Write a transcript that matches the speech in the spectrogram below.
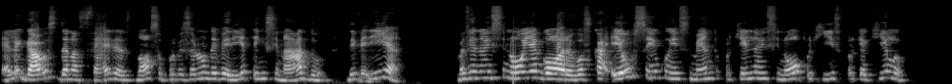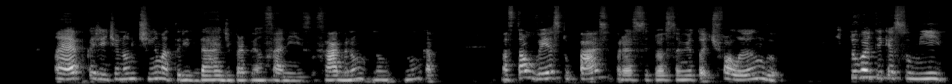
É legal estudar nas férias. Nossa, o professor não deveria ter ensinado. Deveria. Mas ele não ensinou. E agora? Eu vou ficar eu sem o conhecimento porque ele não ensinou, porque isso, porque aquilo. Na época, gente, eu não tinha maturidade para pensar nisso, sabe? Não, não, nunca. Mas talvez tu passe por essa situação e eu tô te falando que tu vai ter que assumir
